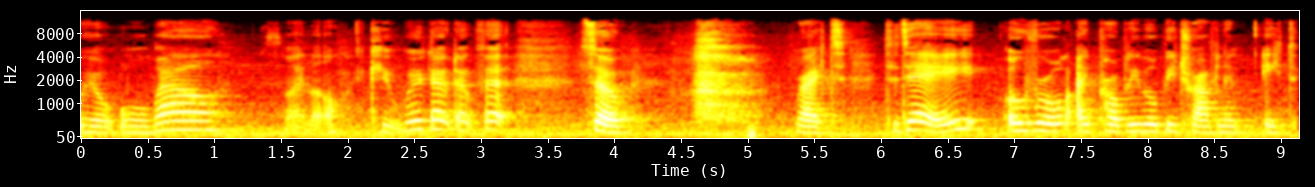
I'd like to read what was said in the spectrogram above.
hope we are all well. It's my little cute workout outfit. So, right, today, overall, I probably will be traveling eight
